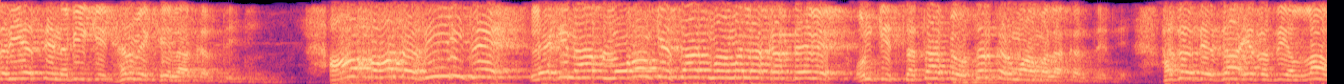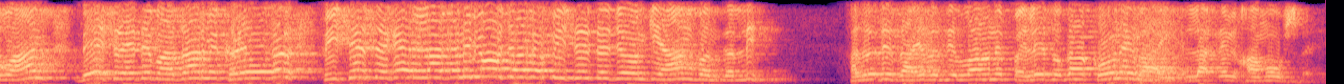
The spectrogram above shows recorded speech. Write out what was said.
ذریعے سے نبی کے گھر میں کھیلا کرتی تھی۔ آپ بہت عظیم تھے، لیکن آپ لوگوں کے ساتھ معاملہ کرتے ہوئے، ان کی سطح پہ اتر کر معاملہ کرتے تھے۔ حضرت ظاہر رضی اللہ عنہ بیچ رہے تھے، بازار میں کھڑے ہو کر پیچھے سے گئے، اللہ کا نبی اور جا کر پیچھے سے جو ان کی آنکھ بند کر لی۔ حضرت ظاہر رضی اللہ عنہ نے پہلے تو کہا، کون ہے بھائی؟ اللہ کے نبی خاموش رہے۔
